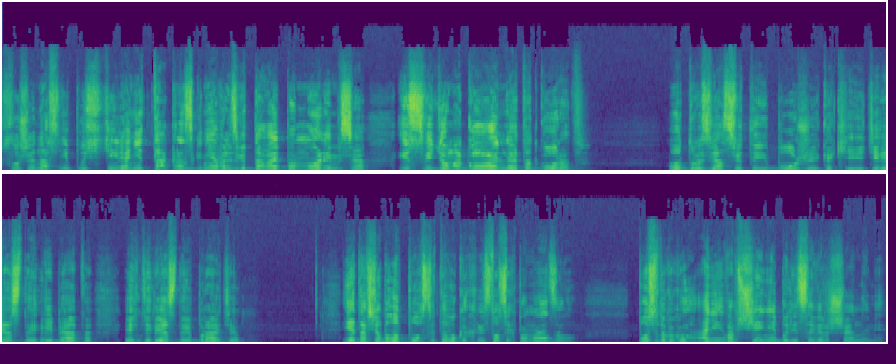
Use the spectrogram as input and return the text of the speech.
слушай, нас не пустили, они так разгневались, говорят, давай помолимся и сведем огонь на этот город. Вот, друзья, святые Божии, какие интересные ребята, интересные братья. И это все было после того, как Христос их помазал. После того, как они вообще не были совершенными.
